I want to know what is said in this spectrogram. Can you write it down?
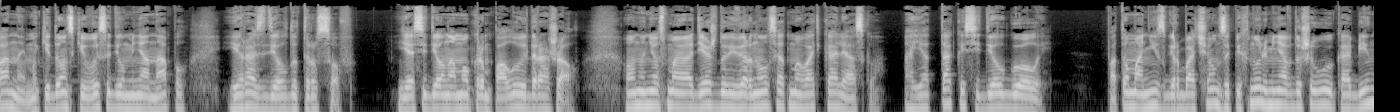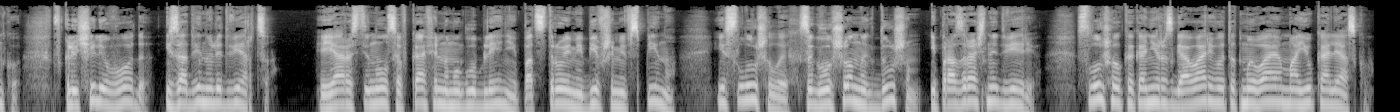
Ванной Македонский высадил меня на пол и раздел до трусов. Я сидел на мокром полу и дрожал. Он унес мою одежду и вернулся отмывать коляску. А я так и сидел голый. Потом они с Горбачом запихнули меня в душевую кабинку, включили воду и задвинули дверцу. Я растянулся в кафельном углублении под струями, бившими в спину, и слушал их, заглушенных душем и прозрачной дверью. Слушал, как они разговаривают, отмывая мою коляску.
